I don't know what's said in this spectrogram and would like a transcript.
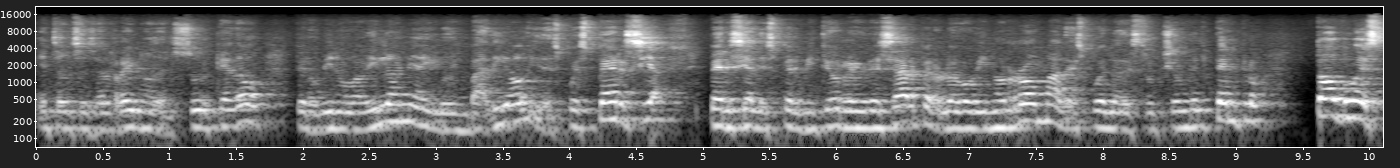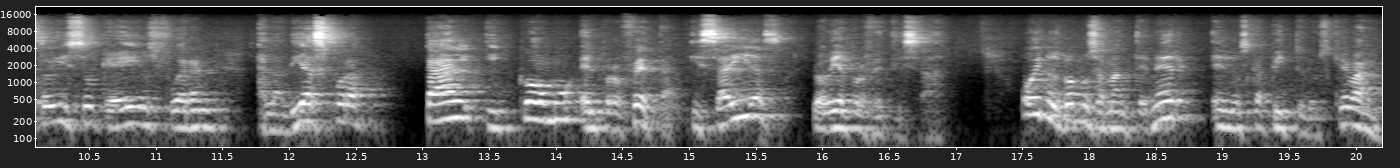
entonces el reino del sur quedó, pero vino Babilonia y lo invadió, y después Persia, Persia les permitió regresar, pero luego vino Roma, después la destrucción del templo, todo esto hizo que ellos fueran a la diáspora tal y como el profeta Isaías lo había profetizado. Hoy nos vamos a mantener en los capítulos que van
